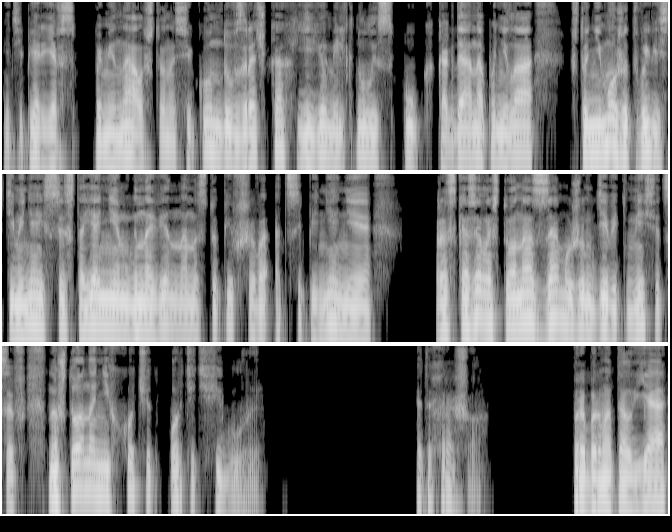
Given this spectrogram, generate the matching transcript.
и теперь я вспоминал, что на секунду в зрачках ее мелькнул испуг, когда она поняла, что не может вывести меня из состояния мгновенно наступившего оцепенения, рассказала, что она замужем девять месяцев, но что она не хочет портить фигуры. «Это хорошо», — пробормотал я,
